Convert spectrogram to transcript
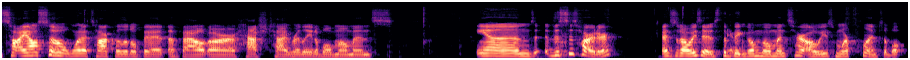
so I also want to talk a little bit about our hashtag relatable moments. And this is harder, as it always is. The bingo moments are always more plentiful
